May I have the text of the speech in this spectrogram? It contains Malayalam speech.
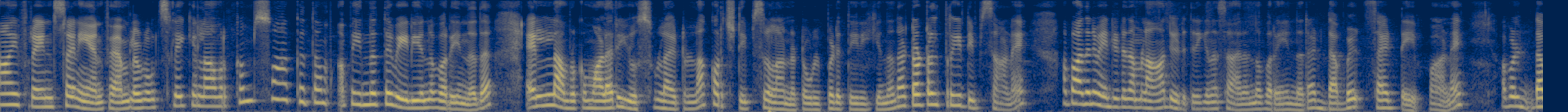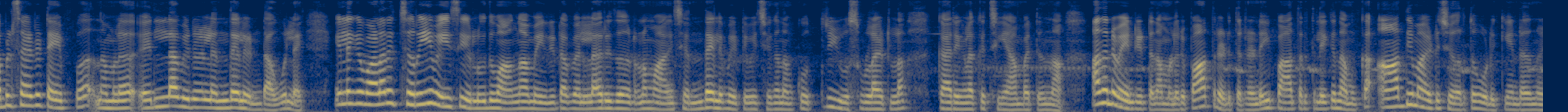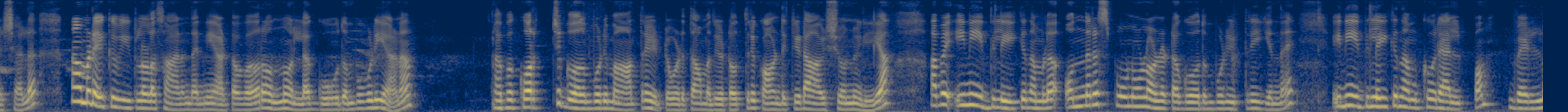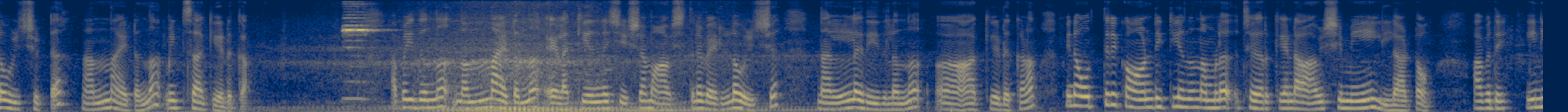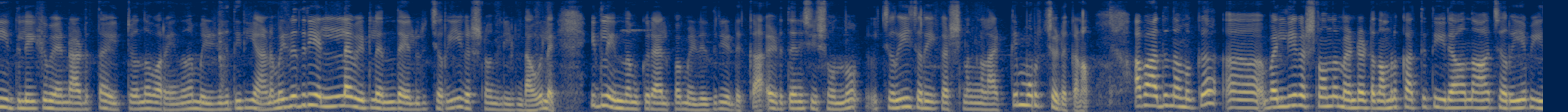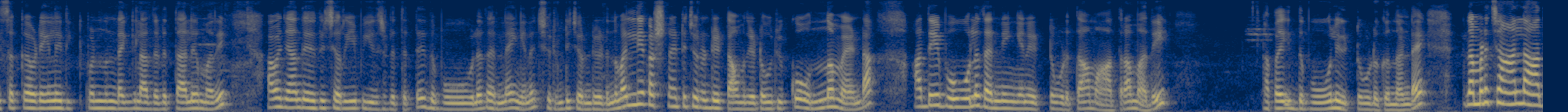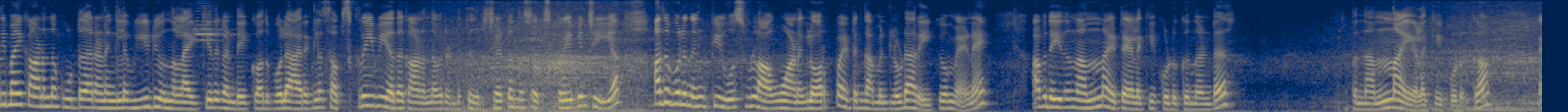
ഹായ് ഫ്രണ്ട്സ് ഞാൻ ഫാമിലി ബ്ലോഗ്സിലേക്ക് എല്ലാവർക്കും സ്വാഗതം. അപ്പോൾ ഇന്നത്തെ വീഡിയോ എന്ന് പറയുന്നത് എല്ലാവർക്കും വളരെ യൂസ്ഫുൾ ആയിട്ടുള്ള കുറച്ച് ടിപ്സുകളാണ് കേട്ടോ ഉൾപ്പെടുത്തിയിരിക്കുന്നത്. ടോട്ടൽ ത്രീ ടിപ്സ് ആണ്. അപ്പോൾ അതിന് വേണ്ടിയിട്ട് നമ്മൾ ആദ്യം എടുത്തിരിക്കുന്ന സാധനം എന്ന് പറയുന്നത് ഡബിൾ സൈഡ് ടേപ്പാണ് അപ്പോൾ ഡബിൾ സൈഡ് ടേപ്പ് നമ്മൾ എല്ലാ വീടുകളിലും എന്തായാലും ഉണ്ടാവും അല്ലേ? ഇല്ലെങ്കിൽ വളരെ ചെറിയ പൈസയേ ഉള്ളൂ ഇത് വാങ്ങാൻ വേണ്ടിയിട്ട്. അപ്പോൾ എല്ലാവരും ഇത് ഒരെണ്ണം വാങ്ങിച്ച് എന്തായാലും വീട്ടിൽ വെച്ചേക്കാം നമുക്ക് ഒത്തിരി യൂസ്ഫുൾ ആയിട്ടുള്ള കാര്യങ്ങളൊക്കെ ചെയ്യാൻ പറ്റുന്ന അതിന് വേണ്ടിയിട്ട് നമ്മളൊരു പാത്രം എടുത്തിട്ടുണ്ട്. ഈ പാത്രത്തിലേക്ക് നമുക്ക് ആദ്യമായിട്ട് ചേർത്ത് കൊടുക്കേണ്ടതെന്ന് വെച്ചാൽ നമ്മുടെയൊക്കെ വീട്ടിലുള്ള സാധനം തന്നെയാണ് കേട്ടോ വേറെ ഒന്നുമല്ല ഗോതമ്പ് പൊടിയാണ്. അപ്പോൾ കുറച്ച് ഗോതമ്പ് പൊടി മാത്രം ഇട്ട് കൊടുത്താൽ മതി കേട്ടോ. ഒത്തിരി ക്വാണ്ടിറ്റിയുടെ ആവശ്യമൊന്നുമില്ല അപ്പോൾ ഇനി ഇതിലേക്ക് നമ്മൾ ഒന്നര സ്പൂണോളമാണ് കേട്ടോ ഗോതമ്പ് പൊടി ഇട്ടിരിക്കുന്നത്. ഇനി ഇതിലേക്ക് നമുക്ക് ഒരല്പം വെള്ളം ഒഴിച്ചിട്ട് നന്നായിട്ടൊന്ന് മിക്സാക്കി എടുക്കാം. അപ്പോൾ ഇതൊന്ന് നന്നായിട്ടൊന്ന് ഇളക്കിയതിന് ശേഷം ആവശ്യത്തിന് വെള്ളം ഒഴിച്ച് നല്ല രീതിയിലൊന്ന് ആക്കിയെടുക്കണം. പിന്നെ ഒത്തിരി ക്വാണ്ടിറ്റി ഒന്നും നമ്മൾ ചേർക്കേണ്ട ആവശ്യമേ ഇല്ല കേട്ടോ. ദേ ഇനി ഇതിലേക്ക് വേണ്ട അടുത്ത ഐറ്റം എന്ന് പറയുന്നത് മെഴുകുതിരിയാണ്. മെഴുകുതിരി എല്ലാ വീട്ടിലും എന്തായാലും ഒരു ചെറിയ കഷ്ണമെങ്കിലും ഉണ്ടാവും അല്ലേ? ഇതിൽ നിന്ന് നമുക്കൊരു അല്പം മെഴുകുതിരി എടുക്കുക എടുത്തതിന് ശേഷം ഒന്ന് ചെറിയ ചെറിയ കഷ്ണങ്ങളാക്കി മുറിച്ചെടുക്കണം. അപ്പോൾ അത് നമുക്ക് വലിയ കഷ്ണമൊന്നും വേണ്ട കേട്ടോ. നമ്മൾ കത്തി തീരാവുന്ന ആ ചെറിയ പീസൊക്കെ എവിടെയെങ്കിലും ഇരിക്കുന്നുണ്ടെങ്കിൽ അതെടുത്താലും മതി. അപ്പോൾ ഞാൻ ഒരു ചെറിയ പീസ് എടുത്തിട്ട് ഇതുപോലെ തന്നെ ഇങ്ങനെ ചുരുണ്ടി ചുരുണ്ടി ഇടുന്നു. വലിയ കഷ്ണമായിട്ട് ചുരുണ്ടി ഇട്ടാൽ മതി കേട്ടോ. ഒന്നും വേണ്ട. അതേപോലെ തന്നെ ഇങ്ങനെ ഇട്ട് കൊടുത്താൽ മാത്രം മതി. അപ്പോൾ ഇതുപോലെ ഇട്ട് കൊടുക്കുന്നുണ്ട്. നമ്മുടെ ചാനൽ ആദ്യമായി കാണുന്ന കൂട്ടുകാരാണെങ്കിൽ വീഡിയോ ഒന്ന് ലൈക്ക് ചെയ്ത് കണ്ടേക്കും. അതുപോലെ ആരെങ്കിലും സബ്സ്ക്രൈബ് ചെയ്യാതെ കാണുന്നവരുണ്ട് തീർച്ചയായിട്ടും ഒന്ന് സബ്സ്ക്രൈബും ചെയ്യുക. അതുപോലെ നിങ്ങൾക്ക് യൂസ്ഫുൾ ആവുകയാണെങ്കിൽ ഉറപ്പായിട്ടും കമന്റിലൂടെ അറിയിക്കുകയും വേണേ. അപ്പോൾ ഇത് നന്നായിട്ട് ഇളക്കി കൊടുക്കുന്നുണ്ട്. അപ്പം നന്നായി ഇളക്കി കൊടുക്കുക.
